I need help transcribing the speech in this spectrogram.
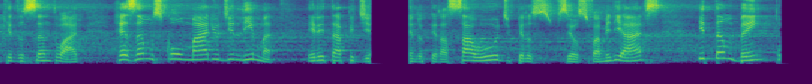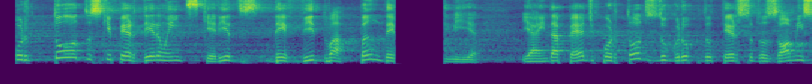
aqui do santuário. Rezamos com o Mário de Lima. Ele está pedindo pela saúde, pelos seus familiares e também por todos que perderam entes queridos devido à pandemia. E ainda pede por todos do grupo do Terço dos Homens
